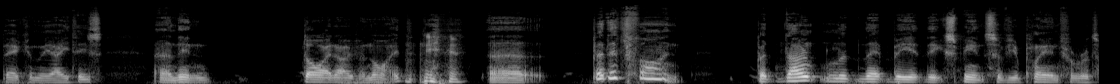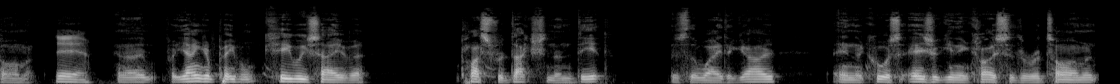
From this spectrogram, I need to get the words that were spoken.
back in the 80s and then died overnight. uh, but that's fine. But don't let that be at the expense of your plan for retirement. Yeah, yeah. You know, for younger people, KiwiSaver plus reduction in debt is the way to go. And of course, as you're getting closer to retirement,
